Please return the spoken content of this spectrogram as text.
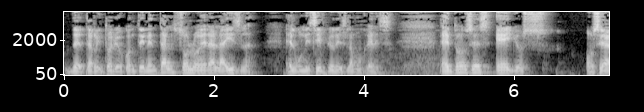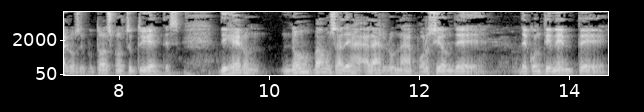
de territorio continental, solo era la isla, el municipio de Isla Mujeres. Entonces ellos, o sea, los diputados constituyentes, dijeron, no vamos a, dejar, a darle una porción de, de continente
